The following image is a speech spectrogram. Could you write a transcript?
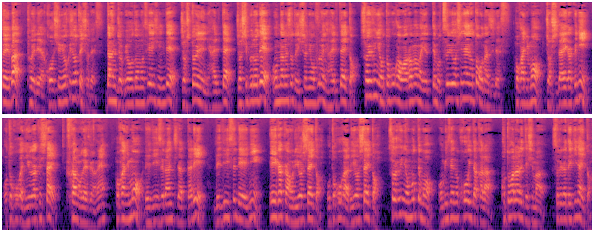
例えば、トイレや公衆浴場と一緒です。男女平等の精神で女子トイレに入りたい。女子風呂で女の人と一緒にお風呂に入りたいと。そういう風に男がわがまま言っても通用しないのと同じです。他にも、女子大学に男が入学したい。不可能ですよね。他にも、レディースランチだったり、レディースデーに映画館を利用したいと。男が利用したいと。そういう風に思っても、お店の行為だから断られてしまう。それができないと。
